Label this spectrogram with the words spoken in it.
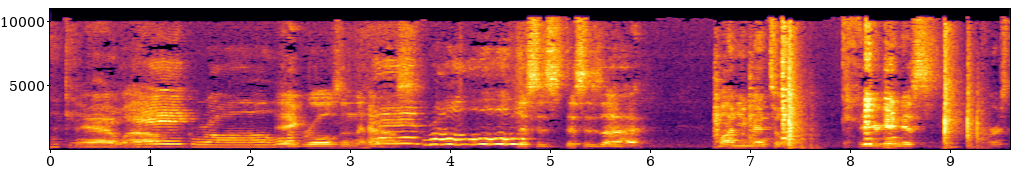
Look at Yeah, that wow. egg roll. egg rolls in the house. Egg roll. This is this is uh monumental. that You're getting this first.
